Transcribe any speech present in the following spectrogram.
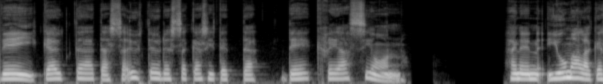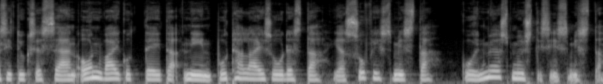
Vei käyttää tässä yhteydessä käsitettä de création. Hänen jumalakäsityksessään on vaikutteita niin buddhalaisuudesta ja sufismista kuin myös mystisismista.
